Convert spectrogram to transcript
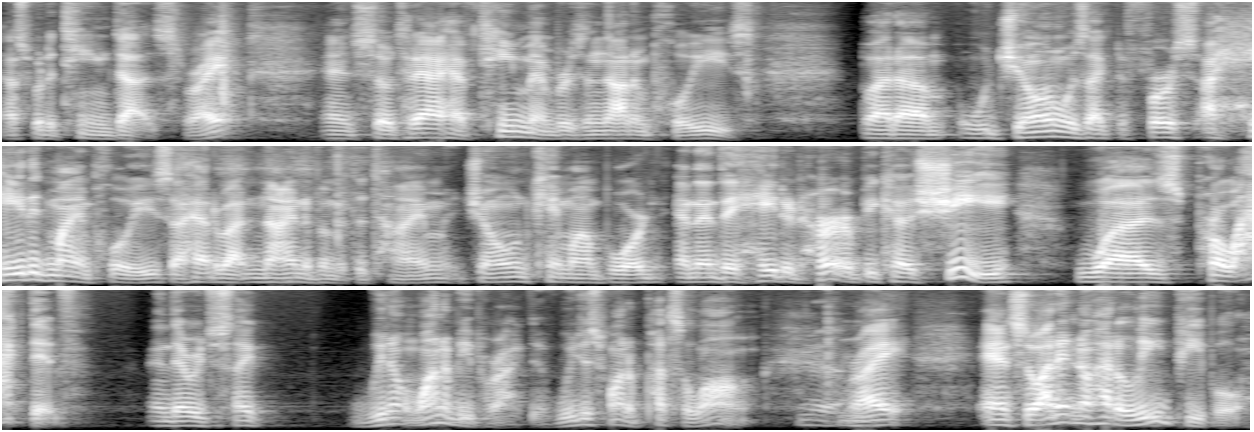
That's what a team does, right? And so today I have team members and not employees. But um, Joan was like the first. I hated my employees. I had about nine of them at the time. Joan came on board, and then they hated her because she was proactive, and they were just like, "We don't want to be proactive. We just want to putz along, right?" And so I didn't know how to lead people.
